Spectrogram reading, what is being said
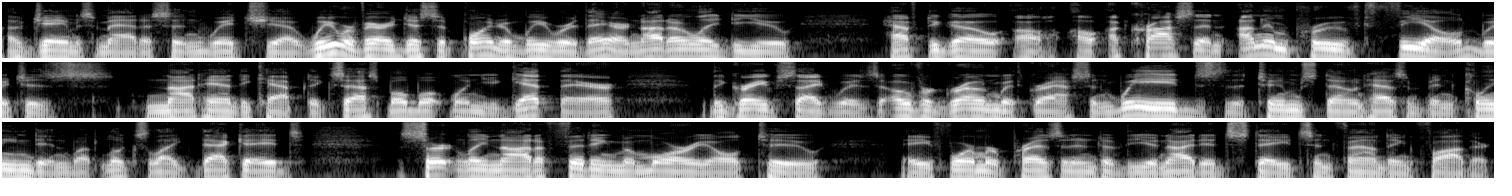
of James Madison, which uh, we were very disappointed we were there. Not only do you have to go uh, across an unimproved field, which is not handicapped accessible, but when you get there, the gravesite was overgrown with grass and weeds. The tombstone hasn't been cleaned in what looks like decades. Certainly not a fitting memorial to a former president of the United States and founding father.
